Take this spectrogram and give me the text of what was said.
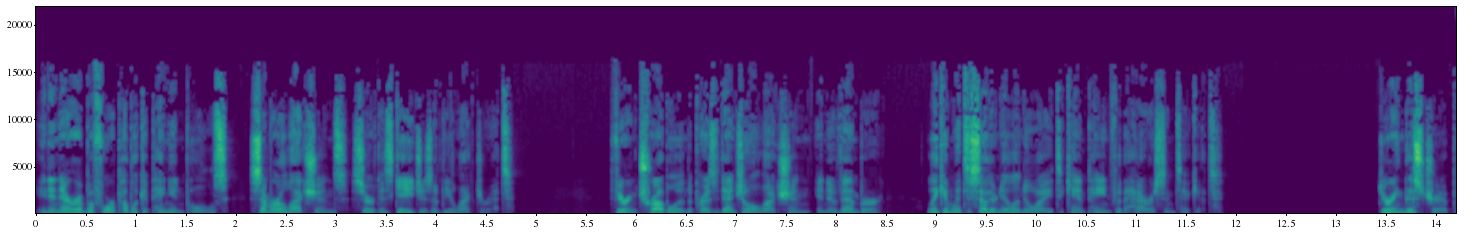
In an era before public opinion polls, summer elections served as gauges of the electorate. Fearing trouble in the presidential election in November, Lincoln went to southern Illinois to campaign for the Harrison ticket. During this trip,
